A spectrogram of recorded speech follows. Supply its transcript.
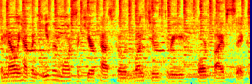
and now we have an even more secure passcode. One, two, three, four, five, six.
